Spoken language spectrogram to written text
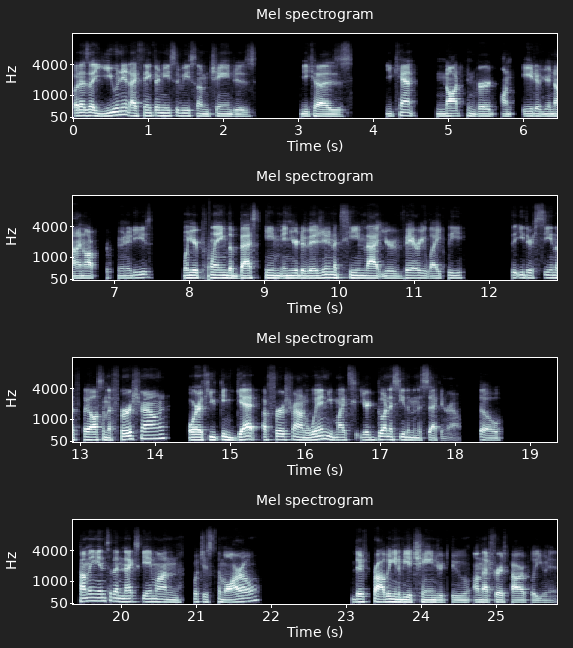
But as a unit, I think there needs to be some changes because you can't not convert on eight of your nine opportunities when you're playing the best team in your division, a team that you're very likely to either see in the playoffs in the first round, or if you can get a first round win, you might you're gonna see them in the second round. So coming into the next game on which is tomorrow, there's probably gonna be a change or two on that first power play unit.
